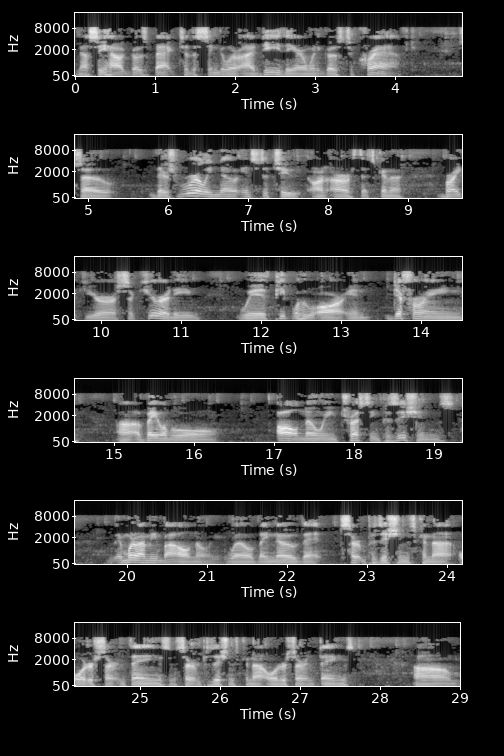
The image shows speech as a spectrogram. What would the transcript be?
Now, see how it goes back to the singular ID there when it goes to craft. So, there's really no institute on earth that's going to break your security with people who are in differing, uh, available, all knowing, trusting positions. And what do I mean by all knowing? Well, they know that certain positions cannot order certain things and certain positions cannot order certain things. Um,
